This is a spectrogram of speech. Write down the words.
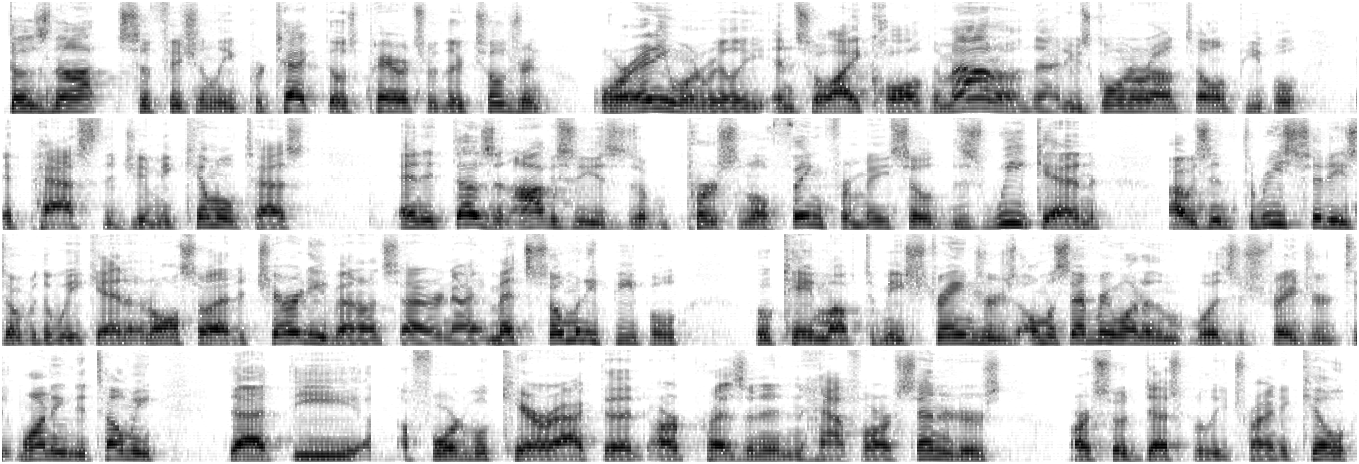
does not sufficiently protect those parents or their children or anyone really. And so I called him out on that. He was going around telling people it passed the Jimmy Kimmel test, and it doesn't. Obviously, it's a personal thing for me. So this weekend, I was in three cities over the weekend and also at a charity event on Saturday night. I met so many people who came up to me, strangers. Almost every one of them was a stranger, to, wanting to tell me that the Affordable Care Act that our president and half of our senators are so desperately trying to kill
